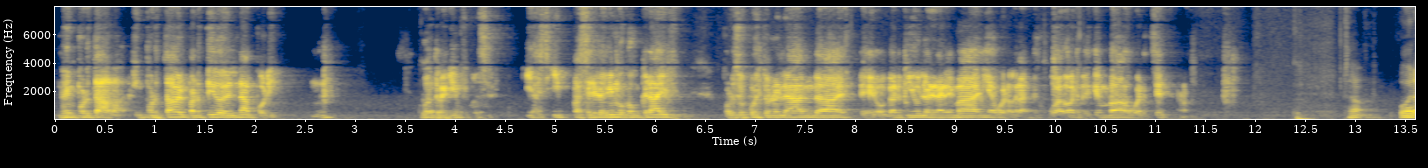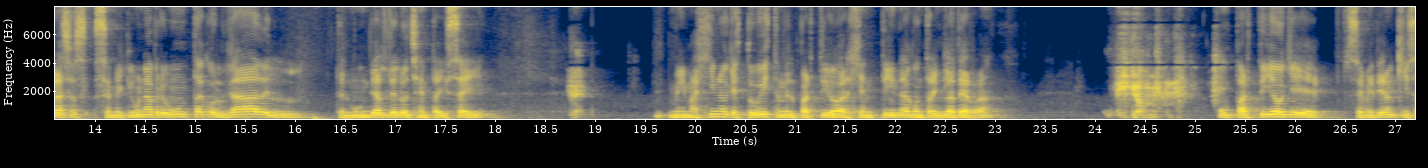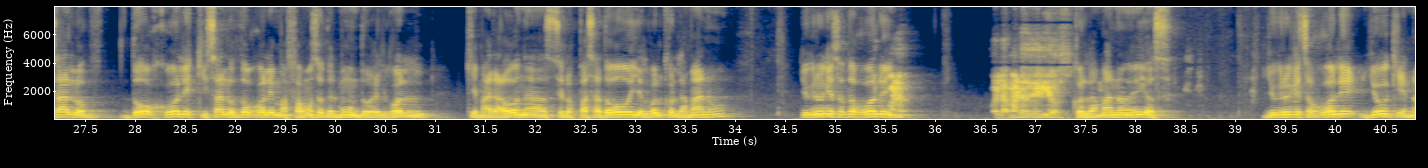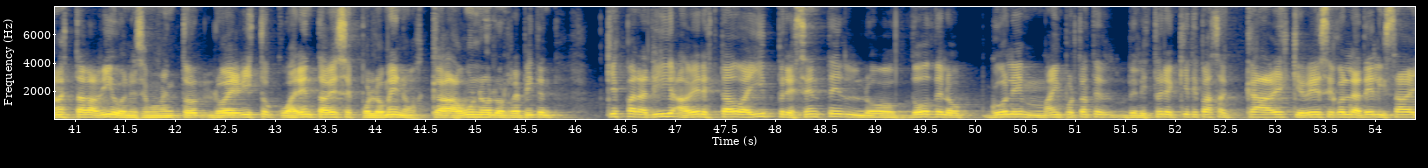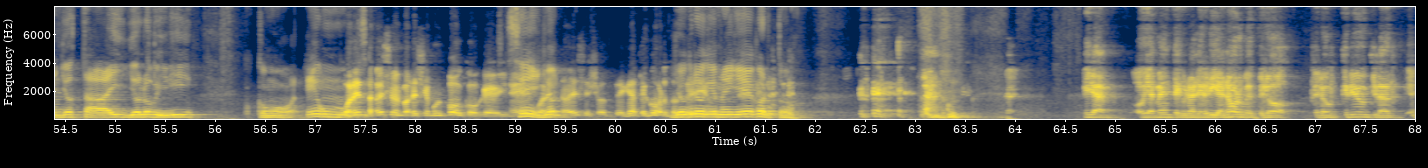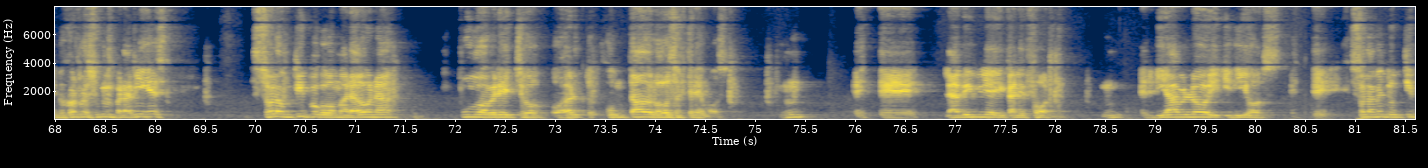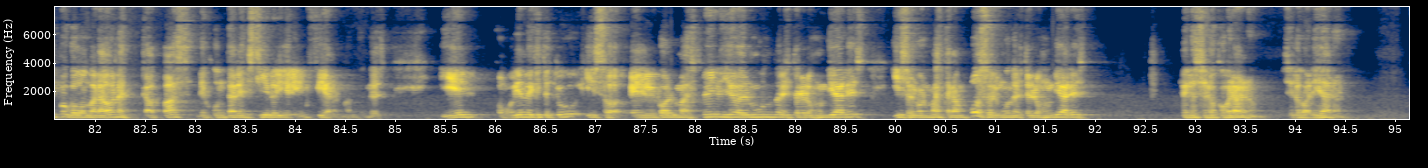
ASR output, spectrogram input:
no importaba. Importaba el partido del Napoli, contra quien fuese. Y así pasaría lo mismo con Cruyff, por supuesto en Holanda, este, o Bert Müller en Alemania, bueno, grandes jugadores de Kenbauer, etc. Horacio, se me quedó una pregunta colgada del, Mundial del 86. Me imagino que estuviste en el partido de Argentina contra Inglaterra. Un partido que se metieron quizás los dos goles, quizás los dos goles más famosos del mundo. El gol que Maradona se los pasa a todos y el gol con la mano. Yo creo que esos dos goles... Con la mano de Dios. Con la mano de Dios. Yo creo que esos goles, yo que no estaba vivo en ese momento, lo he visto 40 veces por lo menos. Cada uno lo repiten. ¿Qué es para ti haber estado ahí presente los dos de los goles más importantes de la historia? ¿Qué te pasa cada vez que ves ese gol en la tele y sabes, yo estaba ahí, yo lo viví? Como es un... 40 veces me parece muy poco, Kevin. ¿eh? Sí, 40 veces yo te quedaste corto. Yo creo que me quedé corto. Mira, obviamente una alegría enorme, pero, pero creo que el mejor resumen para mí es, solo un tipo como Maradona pudo haber hecho o haber juntado los dos extremos. Este, la Biblia y Calefón, el diablo y, Dios. Este, solamente un tipo como Maradona es capaz de juntar el cielo y el infierno. Y él, como bien dijiste tú, hizo el gol más bello del mundo en la historia de los mundiales, hizo el gol más tramposo del mundo en la historia de los mundiales, pero se lo cobraron, se lo validaron.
